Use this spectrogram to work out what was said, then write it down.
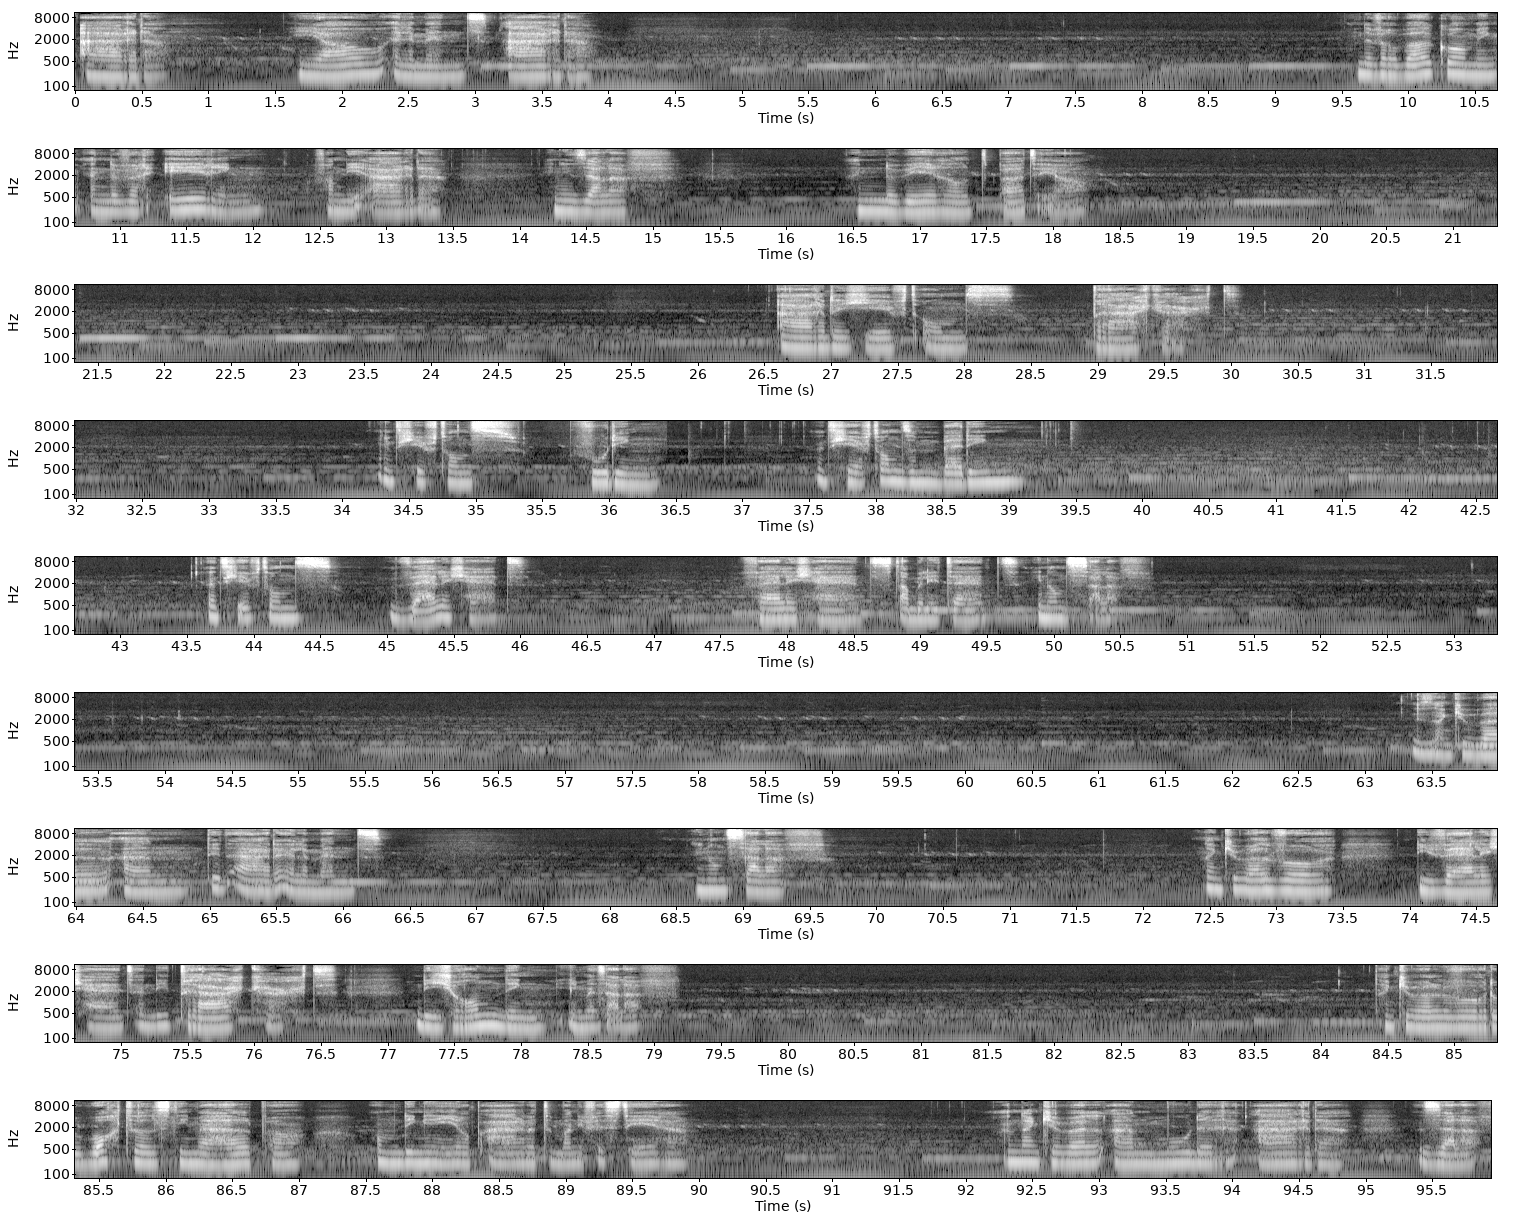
Aarde, jouw element aarde. De verwelkoming en de verering van die aarde in jezelf en de wereld buiten jou. Aarde geeft ons draagkracht. Het geeft ons voeding. Het geeft ons een bedding. Het geeft ons veiligheid veiligheid, stabiliteit in onszelf. Dus dank je wel aan dit aarde-element in onszelf. Dank je wel voor die veiligheid en die draagkracht die gronding in mezelf. Dankjewel voor de wortels die me helpen om dingen hier op aarde te manifesteren. En dankjewel aan Moeder Aarde zelf.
